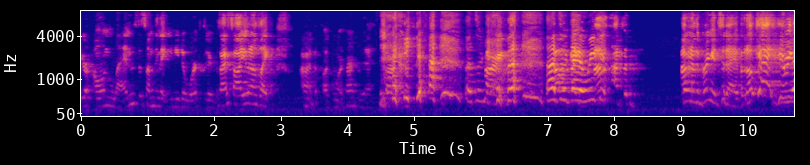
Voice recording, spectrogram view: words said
your own lens. It's something that you need to work through. Because I saw you and I was like, I'm gonna fucking work hard today. Sorry. yeah, that's okay. Sorry. that's okay. Like, we can. I'm gonna bring it today, but okay, here we yeah.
